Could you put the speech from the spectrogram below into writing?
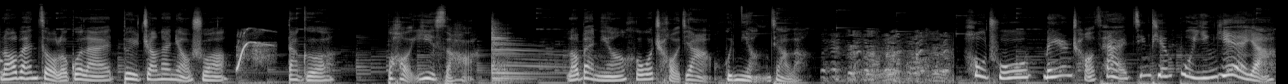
老板走了过来，对张大鸟说：“大哥，不好意思哈，老板娘和我吵架回娘家了，后厨没人炒菜，今天不营业呀。”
